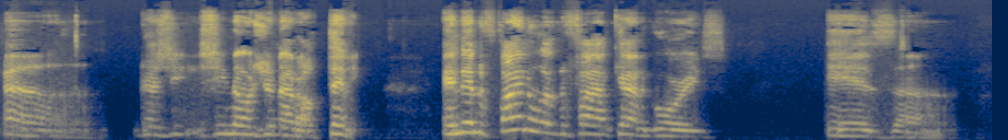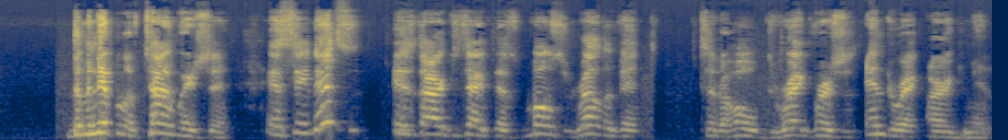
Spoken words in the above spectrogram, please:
because uh, she she knows you're not authentic. And then the final of the five categories is uh, the manipulative time waster. And see, this is the archetype that's most relevant to the whole direct versus indirect argument,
